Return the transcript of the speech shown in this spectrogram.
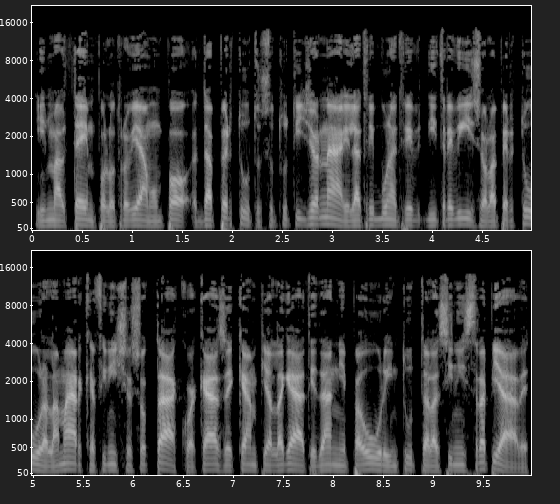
il maltempo lo troviamo un po' dappertutto, su tutti i giornali, la tribuna di Treviso, l'apertura, la Marca finisce sott'acqua, case e campi allagati, danni e paure in tutta la sinistra Piave.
